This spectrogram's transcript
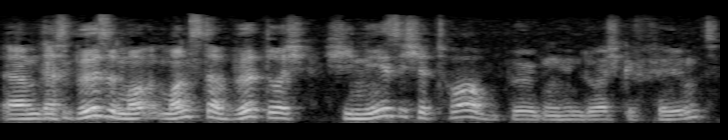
Ähm, das böse Mo Monster wird durch chinesische Torbögen hindurch gefilmt.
